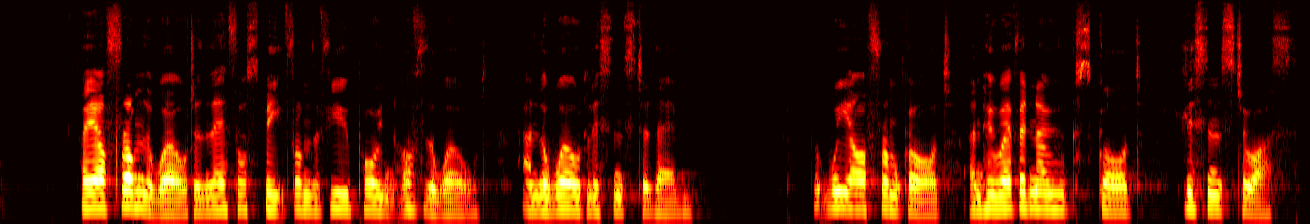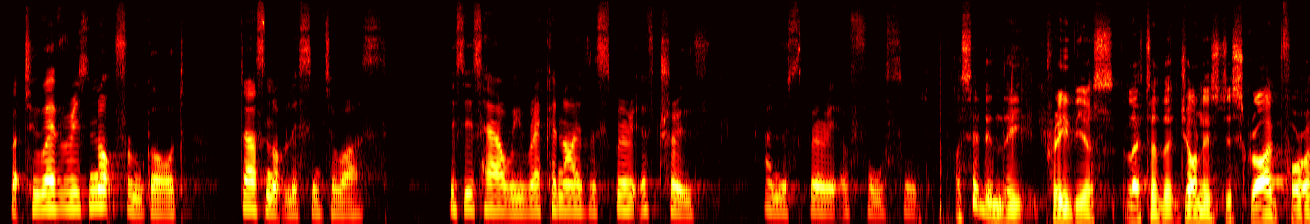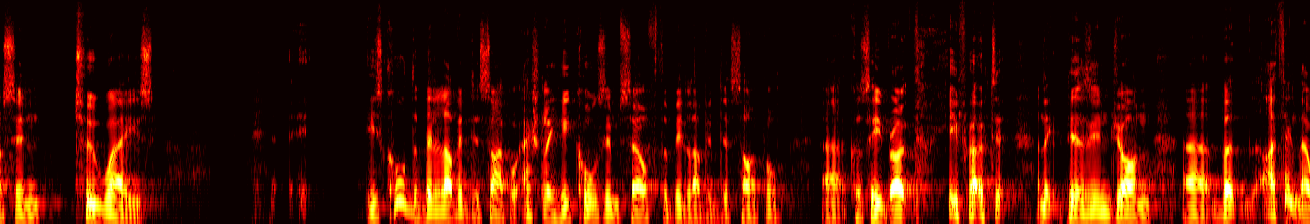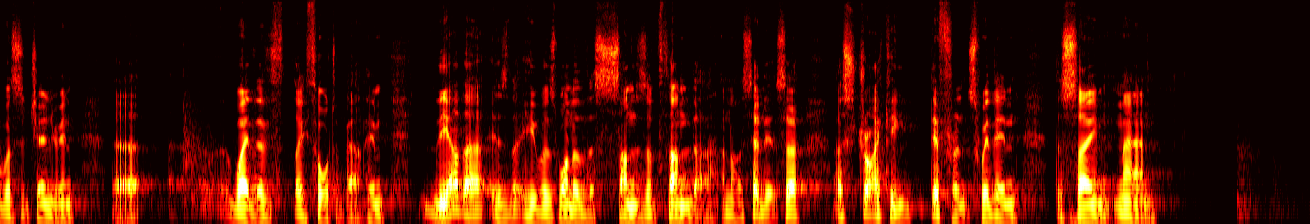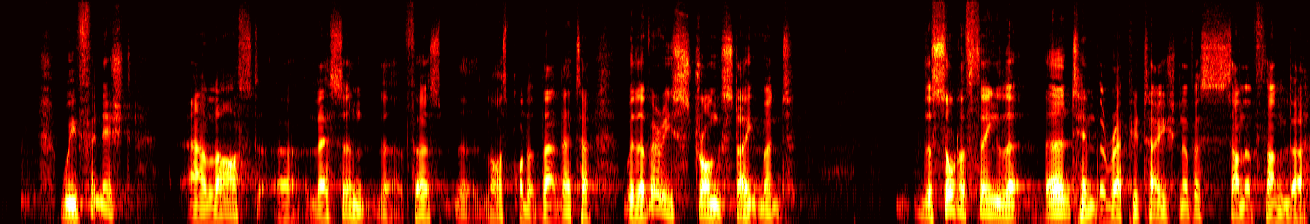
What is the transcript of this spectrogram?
They are from the world and therefore speak from the viewpoint of the world, and the world listens to them. But we are from God, and whoever knows God listens to us, but whoever is not from God does not listen to us. This is how we recognize the spirit of truth and the spirit of falsehood. I said in the previous letter that John is described for us in two ways. He's called the beloved disciple. Actually, he calls himself the beloved disciple because uh, he wrote he wrote it, and it appears in John. Uh, but I think that was a genuine uh, way that they thought about him. The other is that he was one of the sons of thunder, and I said it's a, a striking difference within the same man. We finished our last uh, lesson, the first, the last part of that letter, with a very strong statement, the sort of thing that earned him the reputation of a son of thunder.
